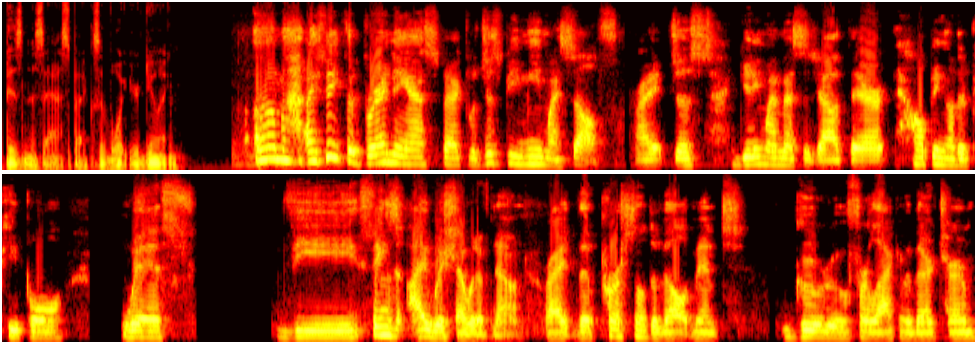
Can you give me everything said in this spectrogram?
business aspects of what you're doing um, I think the branding aspect would just be me myself, right? Just getting my message out there, helping other people with the things I wish I would have known, right? The personal development guru, for lack of a better term,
